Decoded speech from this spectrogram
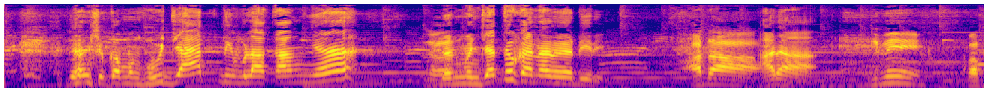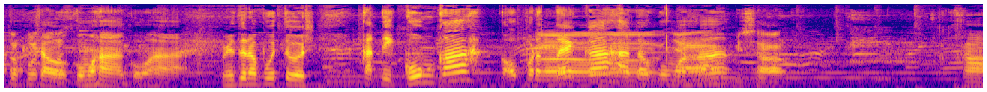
yang suka menghujat di belakangnya dan menjatuhkan harga diri. Ada. Ada. Gini, waktu putus. So, kumaha, kumaha. Mituna putus. Katikung kah? Ka overtake kah eh, atau kumaha? ya, bisa ke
